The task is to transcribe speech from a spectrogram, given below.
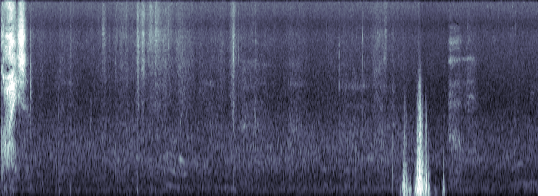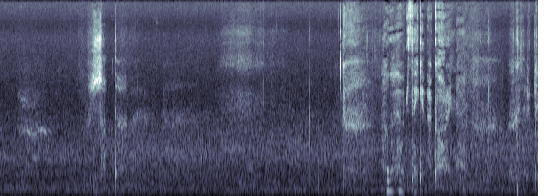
Guys, Shut up. How the hell did they get that car in there? Look at it.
